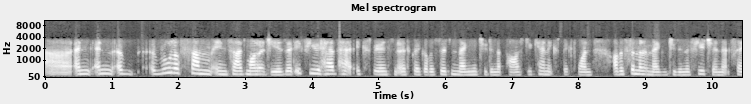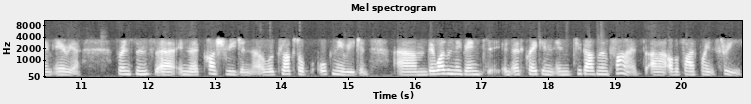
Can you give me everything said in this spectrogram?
Uh, and and a, a, rule of thumb in seismology is that if you have had experienced an earthquake of a certain magnitude in the past, you can expect one of a similar magnitude in the future in that same area. For instance, uh, in the Kosh region uh, or Klerksdorp Orkney region, um, there was an event, an earthquake in, in 2005 uh, of a 5.3.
